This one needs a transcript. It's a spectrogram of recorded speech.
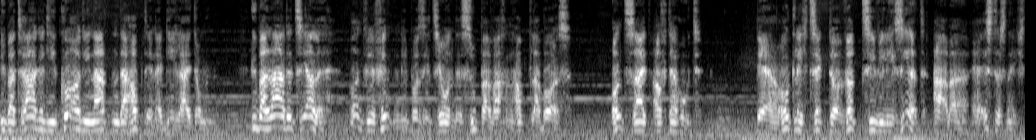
Übertrage die Koordinaten der Hauptenergieleitungen. Überladet sie alle und wir finden die Position des Superwachen-Hauptlabors. Und seid auf der Hut. Der Rotlichtsektor wird zivilisiert, aber er ist es nicht.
